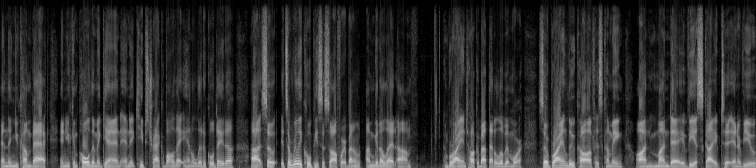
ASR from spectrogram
And then you come back and you can poll them again, and it keeps track of all that analytical data. Uh, so it's a really cool piece of software. But I'm, I'm going to let um, Brian talk about that a little bit more. So Brian Lukoff is coming on Monday via Skype to interview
